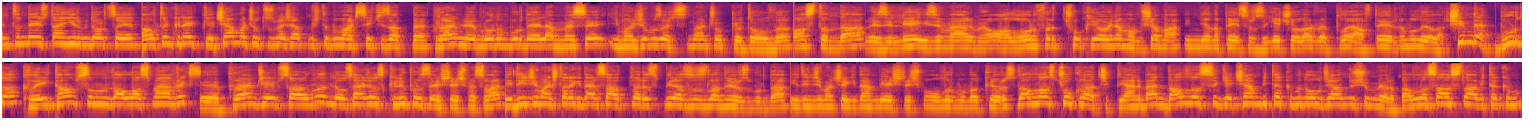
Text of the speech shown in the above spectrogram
Anthony Davis'ten 24 sayı. Dalton Knecht geçen maç 35 atmıştı. Bu maç 8 attı. Prime LeBron'un burada elenmesi imajımız açısından çok kötü oldu. Boston'da rezilliğe izin vermiyor. Al Horford çok iyi oynamamış ama Indiana Pacers'ı geçiyorlar ve playoff'ta yerini buluyorlar. Şimdi burada Klay Thompson'ın Dallas Mavericks, e, Prime James Harden'ın Los Angeles Clippers eşleşmesi var. 7. maçlara giderse atlarız. Biraz hızlanıyoruz burada. 7. maça giden bir eşleşme olur mu bakıyoruz. Dallas çok rahat çıktı. Yani ben Dallas'ı geçen bir takımın olacağını düşünmüyorum. Dallas'ı asla bir takım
